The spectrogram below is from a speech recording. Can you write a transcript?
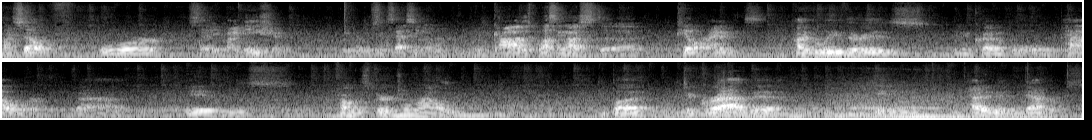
myself or say my nation, you know, success. You know, God is blessing us to kill our enemies. I believe there is an incredible power that is from the spiritual realm, but to grab it in competitive endeavors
